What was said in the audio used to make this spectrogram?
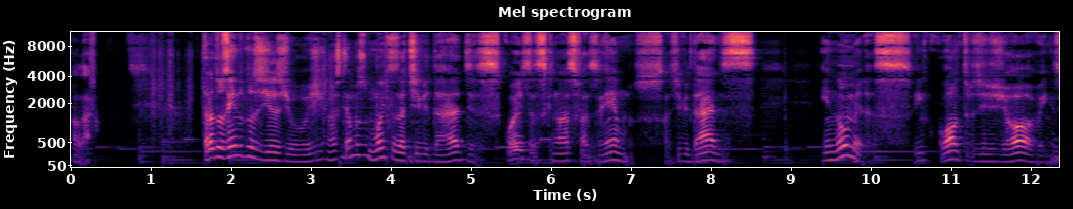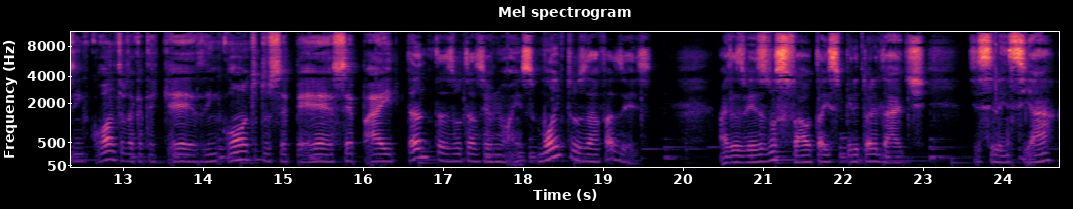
falar. Traduzindo nos dias de hoje, nós temos muitas atividades, coisas que nós fazemos, atividades inúmeras, encontros de jovens, encontros da catequese, encontros do CPE, CEPAI e tantas outras reuniões, muitos a mas às vezes nos falta a espiritualidade de silenciar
